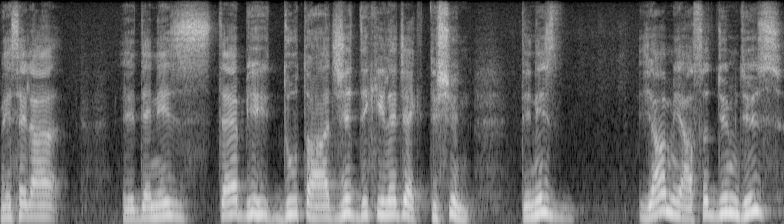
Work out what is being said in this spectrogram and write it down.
Mesela e, denizde bir dut ağacı dikilecek. Düşün. Deniz yamyası dümdüz.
